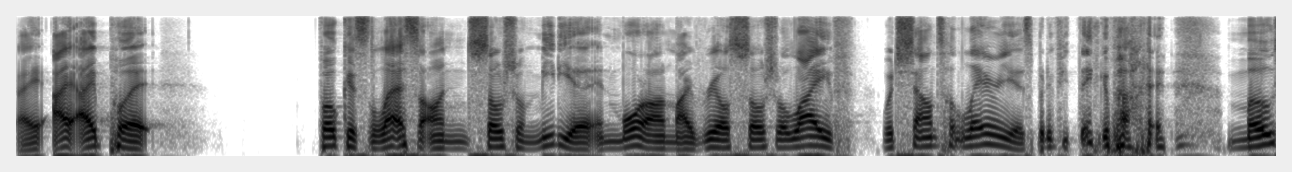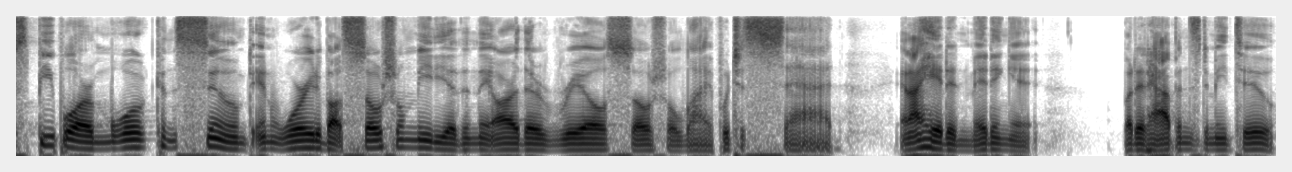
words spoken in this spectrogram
right? I, I put focus less on social media and more on my real social life which sounds hilarious. But if you think about it, most people are more consumed and worried about social media than they are their real social life, which is sad. And I hate admitting it, but it happens to me too.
